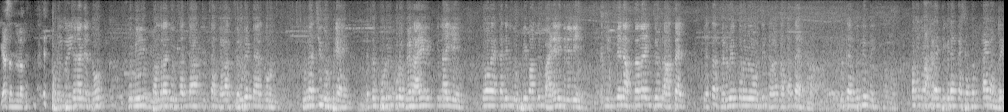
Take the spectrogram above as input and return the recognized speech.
घ्या समजून सूचना देतो तुम्ही पंधरा दिवसाच्या तिथला सगळा सर्वे तयार करून कुणाची झोपडी आहे. त्याचं पूर्वी पुढं घर आहे की नाहीये किंवा एखाद्याने झोपडी बांधून भाड्याने दिलेली आहे इथले नसताना इथे येऊन राहत आहेत याचा सर्वे करून व्यवस्थित सगळा खाता तयार करा. त्यांचा निर्णय घ्या. वाकड्या तिकड्या कशा पण काय घालतोय?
